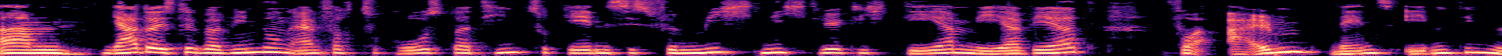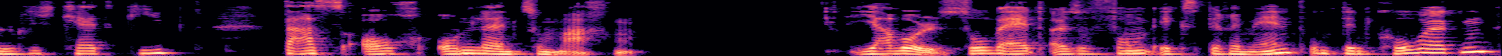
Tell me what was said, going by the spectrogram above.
Ähm, ja, da ist die Überwindung einfach zu groß, dorthin zu gehen. Es ist für mich nicht wirklich der Mehrwert, vor allem wenn es eben die Möglichkeit gibt, das auch online zu machen. Jawohl, soweit also vom Experiment und dem Coworken.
